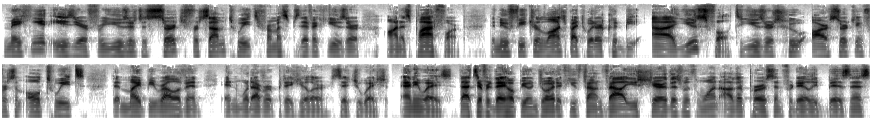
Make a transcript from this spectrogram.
making it easier for users to search for some tweets from a specific user on his platform. The new feature launched by Twitter could be uh, useful to users who are searching for some old tweets that might be relevant in whatever particular situation. Anyways, that's it for today. Hope you enjoyed. If you found value, share this with one other person for daily business,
